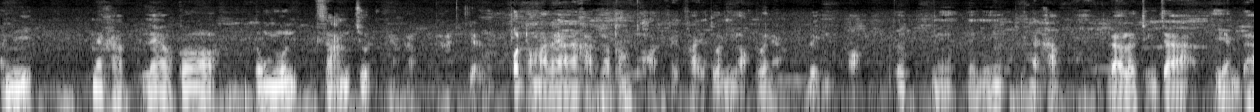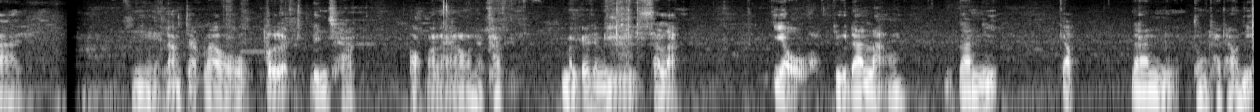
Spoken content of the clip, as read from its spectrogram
อันนี้นะครับ แล้วก็ตรงนู้นสามจุดนะครับ เดี๋ยวปลดออกมาแล้วนะครับ เราต้องถอดไฟไฟตัวนี้ออกด้วยนะดึงออกปึ๊บนี่อย่างนี้นะครับ แล้วเราถึงจะเปลี่ยนได้ โอเคหลังจากเราเปิดลิ้นชักออกมาแล้วนะครับ มันก็จะมีสลักเกี่ยวอยู่ด้านหลัง ด้านนี้กับด้านตรงแถวๆนี้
